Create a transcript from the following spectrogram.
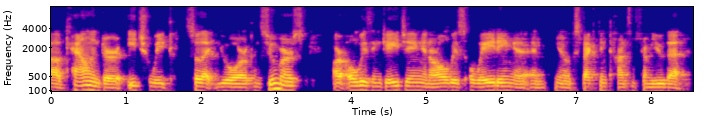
uh, calendar each week so that your consumers are always engaging and are always awaiting and, and you know expecting content from you that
